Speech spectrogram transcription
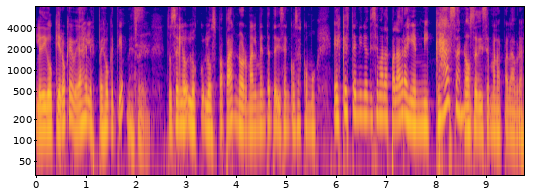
Le digo, quiero que veas el espejo que tienes. Entonces los papás normalmente te dicen cosas como, es que este niño dice malas palabras y en mi casa no se dicen malas palabras.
